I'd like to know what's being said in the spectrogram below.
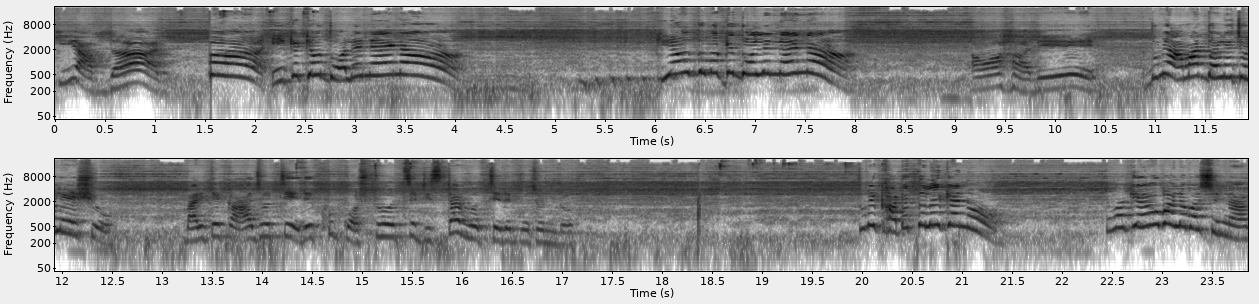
কি আবদার। একে কেউ দলে নেয় না। কেউ তোমাকে দলে নেয় না। আহারে, তুমি আমার দলে চলে এসো। বাড়িতে কাজ হচ্ছে, এদের খুব কষ্ট হচ্ছে ডিস্টার্ব হচ্ছে এদের প্রচণ্ড। তুমি খাটের তলায় কেন? তোমার কেউ ভালোবাসে না,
